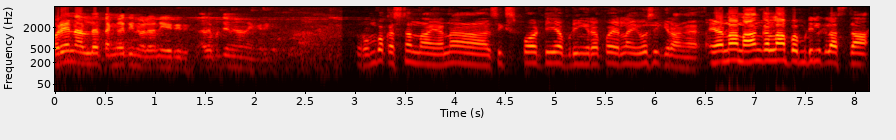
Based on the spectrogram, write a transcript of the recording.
ஒரே நாள்ல தங்கத்தின் விலை வந்து ஏறி இருக்கு அதை பற்றி என்ன நினைக்கிறீங்க? ரொம்ப கஷ்டம் தான் ஏன்னா சிக்ஸ் ஃபார்ட்டி அப்படிங்கிறப்ப எல்லாம் யோசிக்கிறாங்க. ஏன்னா நாங்கள்லாம் இப்போ மிடில் கிளாஸ் தான்.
